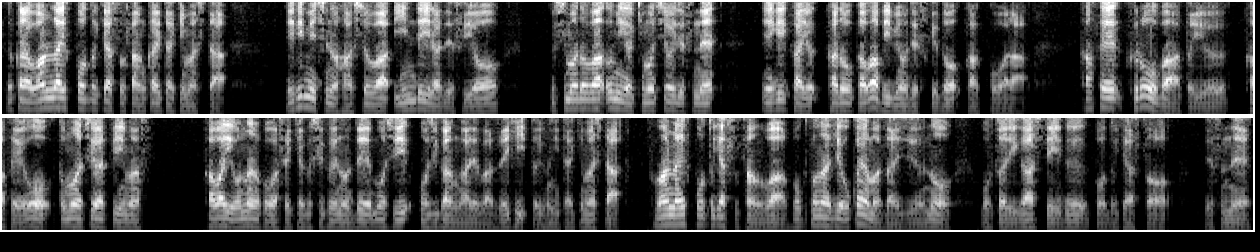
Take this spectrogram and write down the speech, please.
それからワンライフポッドキャストさんからいただきました。エビ飯の発祥はインデイラですよ。牛窓は海が気持ちよいですね。営業会かどうかは微妙ですけど、かっこ笑。カフェクローバーというカフェを友達がやっています。可愛い女の子が接客してくれるので、もしお時間があればぜひというふうにいただきました。ワンライフポッドキャストさんは僕と同じ岡山在住のお二人がしているポッドキャストですね。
